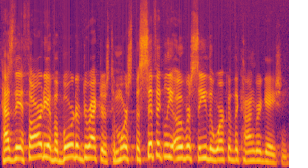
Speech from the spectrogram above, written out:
has the authority of a board of directors to more specifically oversee the work of the congregation.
